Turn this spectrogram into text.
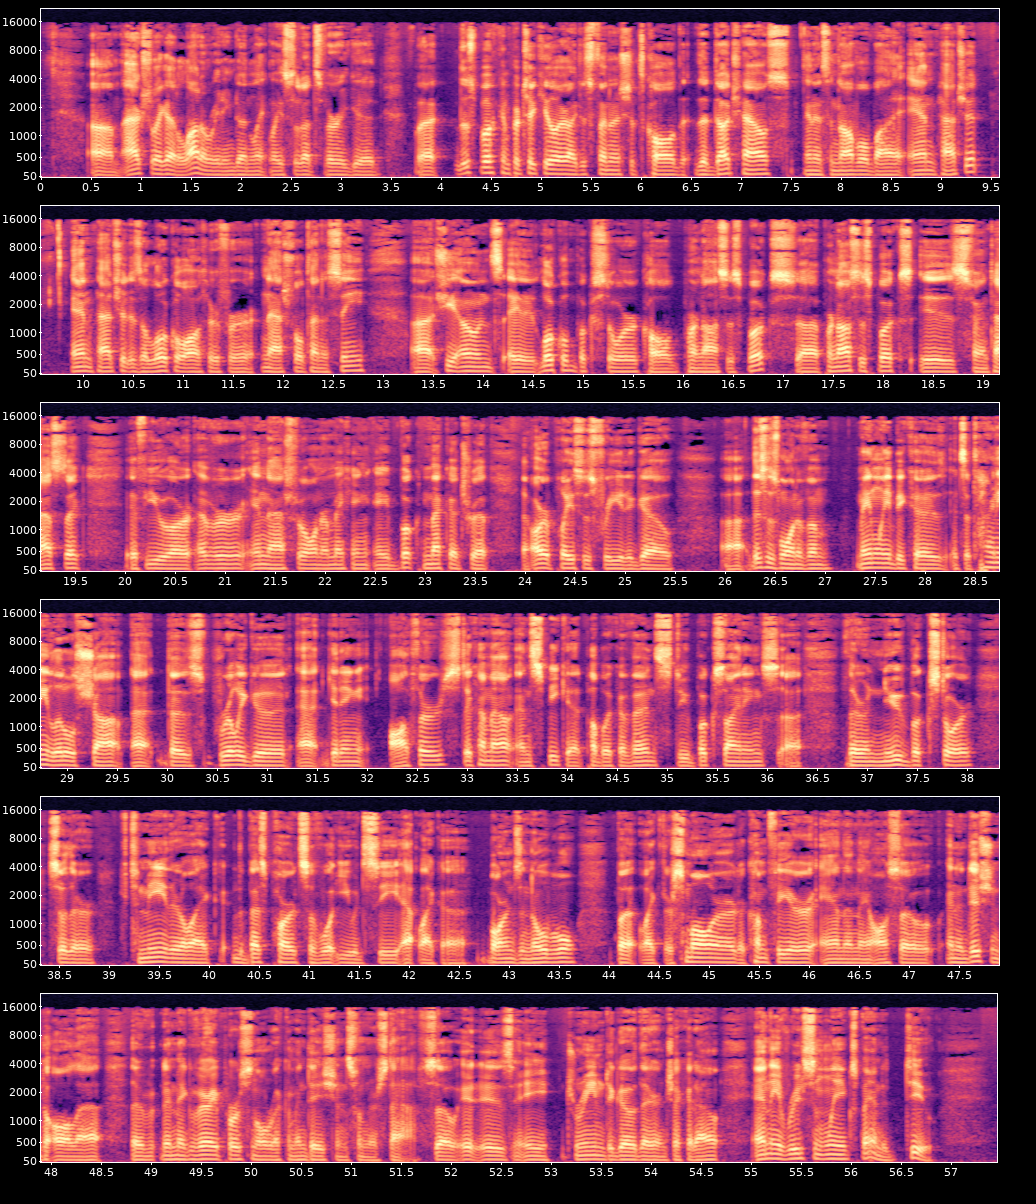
Um, actually, I got a lot of reading done lately, so that's very good. But this book in particular, I just finished. It's called The Dutch House, and it's a novel by Ann Patchett. Ann Patchett is a local author for Nashville, Tennessee. Uh, she owns a local bookstore called Parnassus Books. Uh, Parnassus Books is fantastic. If you are ever in Nashville and are making a book mecca trip, there are places for you to go. Uh, this is one of them, mainly because it's a tiny little shop that does really good at getting authors to come out and speak at public events, do book signings. Uh, they're a new bookstore, so they're to me they're like the best parts of what you would see at like a Barnes and Noble but like they're smaller, they're comfier, and then they also, in addition to all that, they make very personal recommendations from their staff. So it is a dream to go there and check it out, and they've recently expanded too.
